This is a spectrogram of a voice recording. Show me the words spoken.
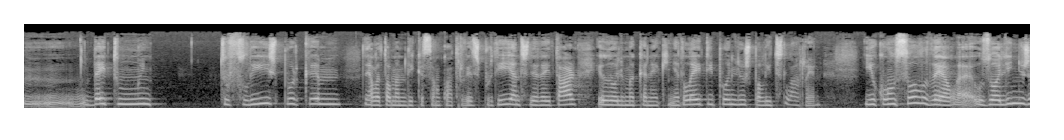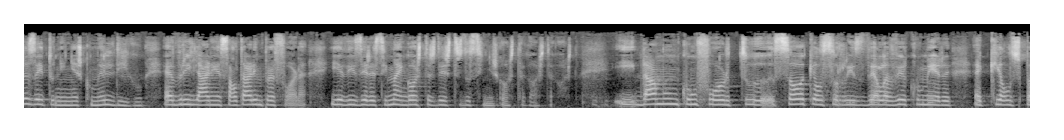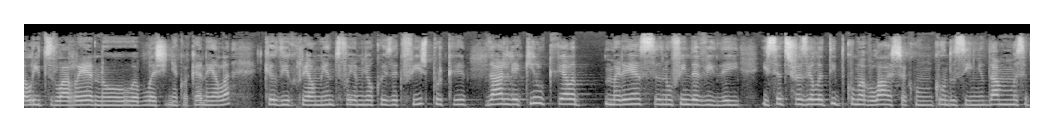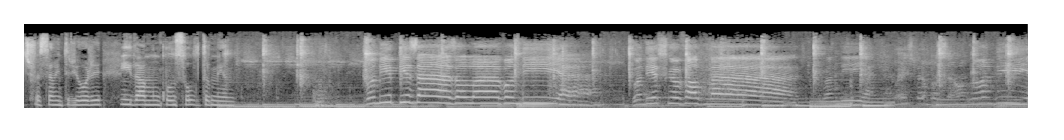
hum, deito muito feliz porque hum, ela toma medicação quatro vezes por dia. Antes de deitar, eu dou-lhe uma canequinha de leite e ponho-lhe uns palitos de larreno. E o consolo dela, os olhinhos azeitoninhas, como eu lhe digo, a brilharem, a saltarem para fora e a dizer assim: Mãe, gostas destes docinhos? Gosta, gosta, gosta. E dá-me um conforto, só aquele sorriso dela ver comer aqueles palitos de larreno ou a bolachinha com a canela, que eu digo realmente foi a melhor coisa que fiz, porque dar-lhe aquilo que ela merece no fim da vida e, e satisfazê-la tipo com uma bolacha, com, com um docinho, dá-me uma satisfação interior e dá-me um consolo tremendo. Bom dia, Piazada! Olá, bom dia! Bom dia, Sr. Valdemar! Bom dia!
